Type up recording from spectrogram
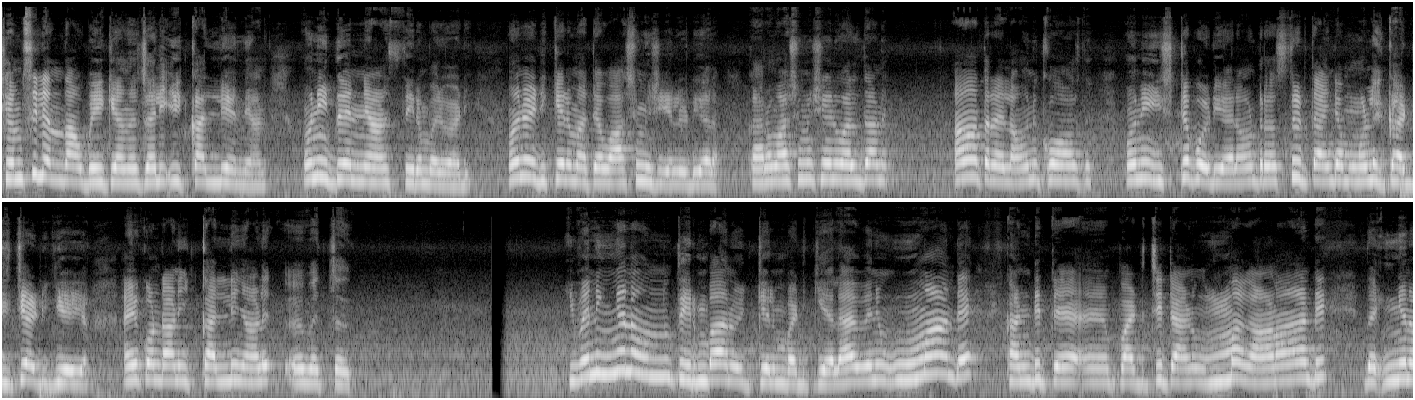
ഷെംസിൽ എന്താ ഉപയോഗിക്കുക എന്ന് വെച്ചാൽ ഈ കല്ല് തന്നെയാണ്. ഓന് ഇത് തന്നെയാണ് സ്ഥിരം പരിപാടി. ഓനൊരിക്കലും മറ്റേ വാഷിംഗ് മെഷീനിൽ ഇടുകയില്ല കാരണം വാഷിംഗ് മെഷീൻ വലുതാണ്. ആ അത്രയല്ല അവന് അവന് ഇഷ്ടപ്പെടുകയല്ല അവൻ ഡ്രസ്സ് എടുത്ത് അതിന്റെ മുകളിലേക്ക് അടിച്ച് അടിക്കുക ചെയ്യുക. അതിനെ കൊണ്ടാണ് ഈ കല്ല് ഞാൾ വെച്ചത്. ഇവൻ ഇങ്ങനെ ഒന്നും തിരുമ്പാൻ ഒരിക്കലും പഠിക്കുകയില്ല. ഇവന് ഉമ്മാന്റെ കണ്ടിട്ട് പഠിച്ചിട്ടാണ് ഉമ്മ കാണാണ്ട് ഇങ്ങനെ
